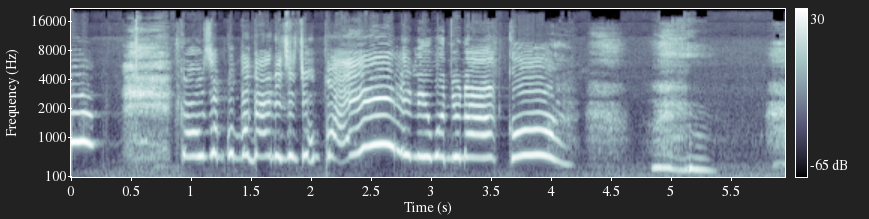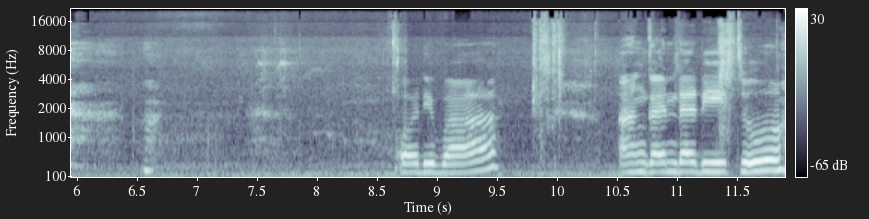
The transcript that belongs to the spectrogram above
kausap ko pa gani si Chupael, iniwan yun na ako. o, di ba? Ang ganda dito.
